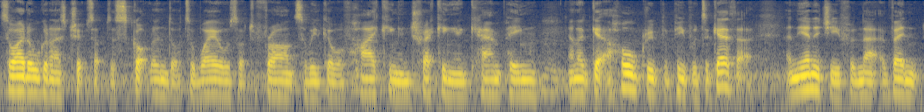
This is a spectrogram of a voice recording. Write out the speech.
So I'd organise trips up to Scotland or to Wales or to France, so we'd go off hiking and trekking and camping, and I'd get a whole group of people together, and the energy from that event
